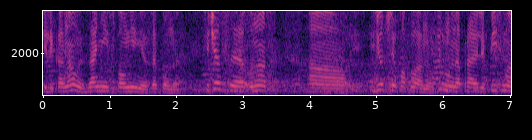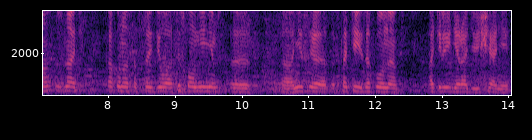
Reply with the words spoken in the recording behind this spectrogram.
телеканалы за неисполнение закона. Сейчас э, у нас а, идет все по плану. Мы направили письма узнать, как у нас обстоят дела с исполнением э, несколько статей закона о телевидении и радиовещании.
